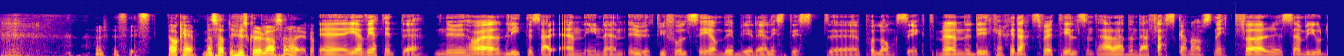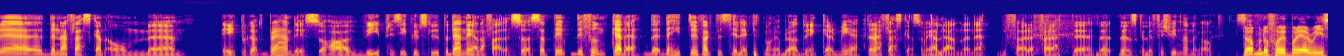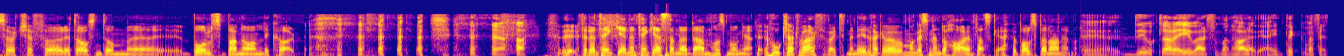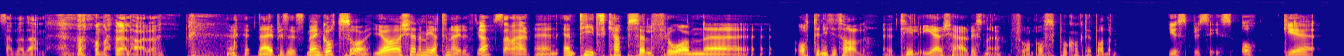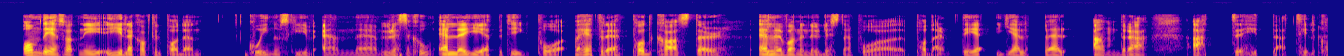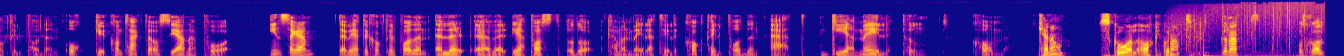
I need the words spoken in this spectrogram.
Precis. Okej, men så att, hur ska du lösa det här, Jakob? Eh, jag vet inte. Nu har jag lite så här en in, en ut. Vi får väl se om det blir realistiskt eh, på lång sikt. Men det är kanske dags för ett till sånt här den där flaskan avsnitt. För sen vi gjorde den här flaskan om eh, Apricot Brandy så har vi i princip gjort slut på den i alla fall. Så, så det, det funkade. Där, där hittade vi faktiskt tillräckligt många bra drinkar med den här flaskan som vi aldrig använde för, för att eh, den, skulle försvinna någon gång. Bra, men då får vi börja researcha för ett avsnitt om eh, Bolls bananlikör. ja, För den tänker, jag, den tänker jag samla damm hos många. Oklart varför faktiskt, men det verkar vara många som ändå har en flaska Bolls banan hemma. eh, det oklara är ju varför man har den, ja, inte varför den samlar damm, om man väl har den. Nej, precis. Men gott så. Jag känner mig jättenöjd. Ja, samma här. En, en tidskapsel från eh, 80-90-tal eh, till er kära lyssnare från oss på Cocktailpodden. Just precis. Och eh, om det är så att ni gillar Cocktailpodden, gå in och skriv en eh, recension eller ge ett betyg på, vad heter det, Podcaster eller vad ni nu lyssnar på poddar. Det hjälper andra att hitta till Cocktailpodden. Och eh, kontakta oss gärna på Instagram där vi heter Cocktailpodden eller över e-post och då kan man mejla till cocktailpodden at gmail.com. Kanon. Skål och godnatt. Godnatt och skål!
